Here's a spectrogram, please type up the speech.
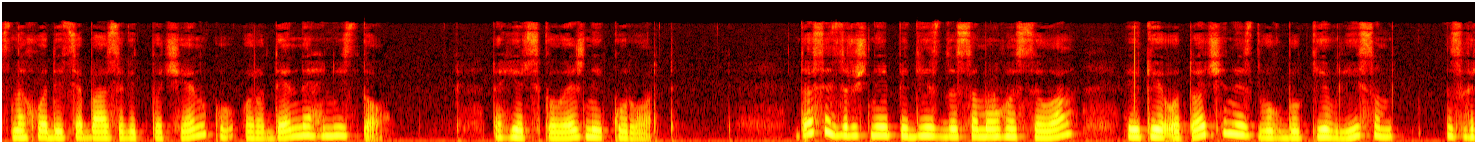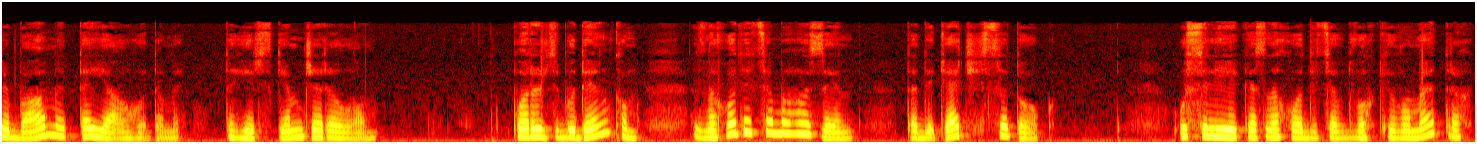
знаходиться база відпочинку родинне гніздо та гірськолижний курорт. Досить зручний під'їзд до самого села, який оточений з двох боків лісом з грибами та ягодами та гірським джерелом. Поруч з будинком знаходиться магазин та дитячий садок. У селі, яке знаходиться в двох кілометрах,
